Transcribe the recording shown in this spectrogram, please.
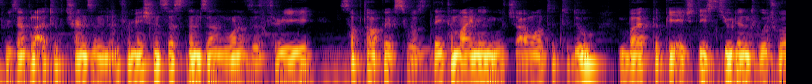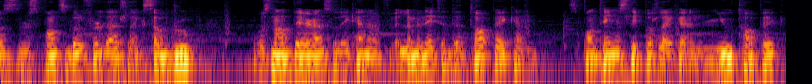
For example, I took trends in information systems and one of the three subtopics was data mining, which I wanted to do, but the PhD student which was responsible for that like subgroup was not there and so they kind of eliminated that topic and spontaneously put like a new topic.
